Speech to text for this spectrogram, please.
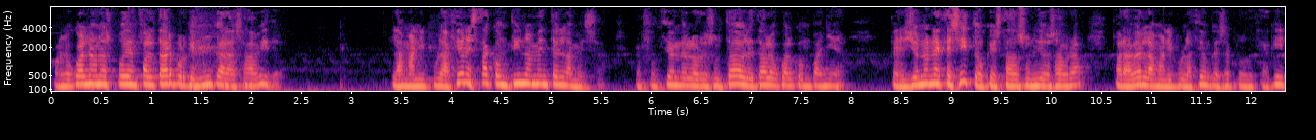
Con lo cual no nos pueden faltar porque nunca las ha habido. La manipulación está continuamente en la mesa, en función de los resultados de tal o cual compañía. Pero yo no necesito que Estados Unidos abra para ver la manipulación que se produce aquí.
